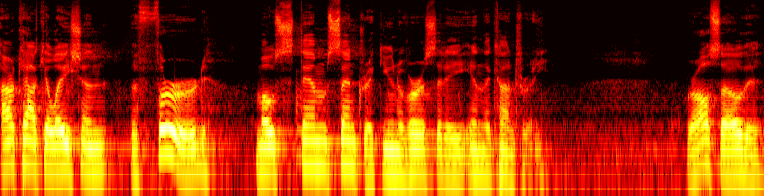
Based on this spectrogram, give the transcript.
our calculation, the third most STEM centric university in the country. We're also the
